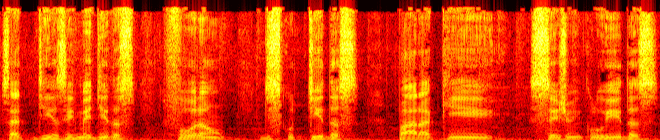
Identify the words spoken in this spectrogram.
sete dias e medidas foram discutidas para que sejam incluídas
